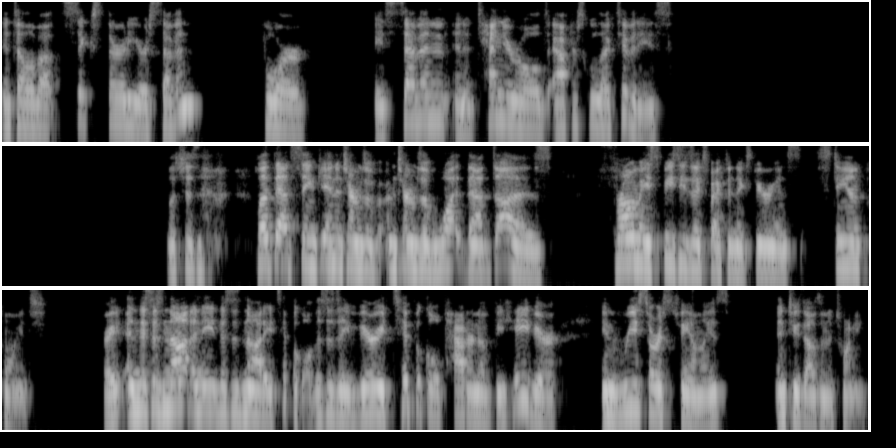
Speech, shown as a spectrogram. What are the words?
until about 6:30 or 7 for a 7 and a 10 year old after school activities. Let's just let that sink in in terms of in terms of what that does from a species expectant experience standpoint right? And this is not an this is not atypical. This is a very typical pattern of behavior in resourced families in 2020.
